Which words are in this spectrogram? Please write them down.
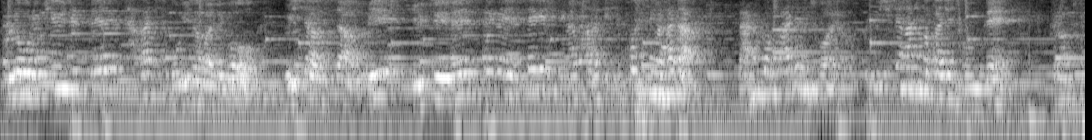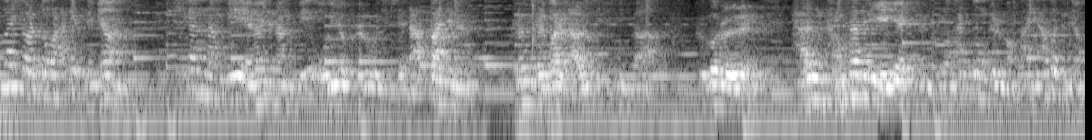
블로그를 키우실 때 다 같이 모이셔가지고 으쌰으쌰 우리 일주일에 세 개, 세 개씩이나 다섯 개씩 포스팅을 하자 라는 것까지는 좋아요. 그리고 실행하는 것까지는 좋은데 그런 투마시 활동을 하게 되면 시간 낭비, 에너지 낭비, 오히려 블로그 지수에 나빠지는 그런 결과를 낳을 수 있으니까 그거를 다른 강사들이 얘기하시는 그런 활동들을 막 많이 하거든요.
